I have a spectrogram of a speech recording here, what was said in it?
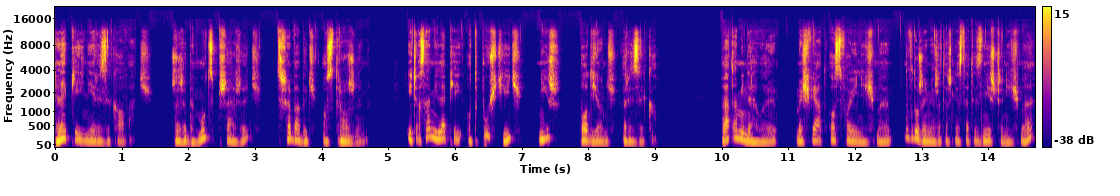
lepiej nie ryzykować, że żeby móc przeżyć, trzeba być ostrożnym. I czasami lepiej odpuścić, niż podjąć ryzyko. Lata minęły, my świat oswoiliśmy, w dużej mierze też niestety zniszczyliśmy,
